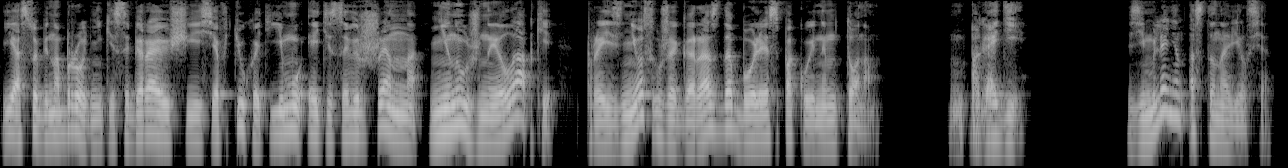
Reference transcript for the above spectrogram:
и особенно бродники, собирающиеся втюхать ему эти совершенно ненужные лапки, произнес уже гораздо более спокойным тоном. «Погоди, Землянин остановился.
